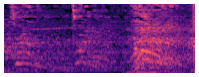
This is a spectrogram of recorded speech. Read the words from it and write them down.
正正。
